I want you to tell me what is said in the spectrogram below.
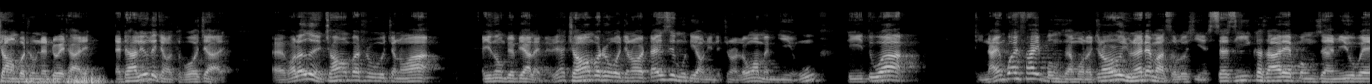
ဂျောင်ဘတ်ထုံနဲ့တွဲထားတယ်အဲဒါလေးကိုလည်းကျွန်တော်သဘောကျတယ်အဲဘာလို့လဲဆိုရင်ဂျောင်ဘတ်ထုံကိုကျွန်တော်ကအရင်ဆုံးပြပြလိုက်မယ်ဗျာဂျောင်ဘတ်ထုံကိုကျွန်တော်တိုက်စစ်မှုတရားအနေနဲ့ကျွန်တော်လုံးဝမမြင်ဘူးဒီသူကဒီ9.5ပုံစံပေါ့နော်ကျွန်တော်တို့ United မှာဆိုလို့ရှိရင်ဆက်စီးကစားတဲ့ပုံစံမျိုးပဲ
